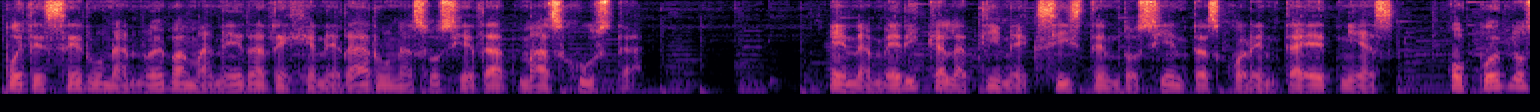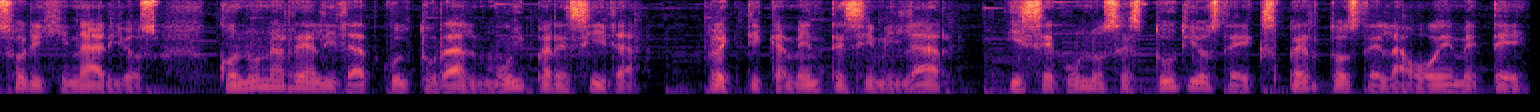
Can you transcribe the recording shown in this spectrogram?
puede ser una nueva manera de generar una sociedad más justa. En América Latina existen 240 etnias o pueblos originarios con una realidad cultural muy parecida, prácticamente similar, y según los estudios de expertos de la OMT,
